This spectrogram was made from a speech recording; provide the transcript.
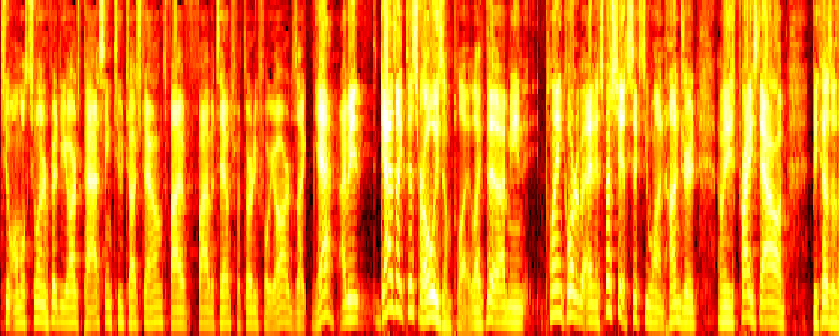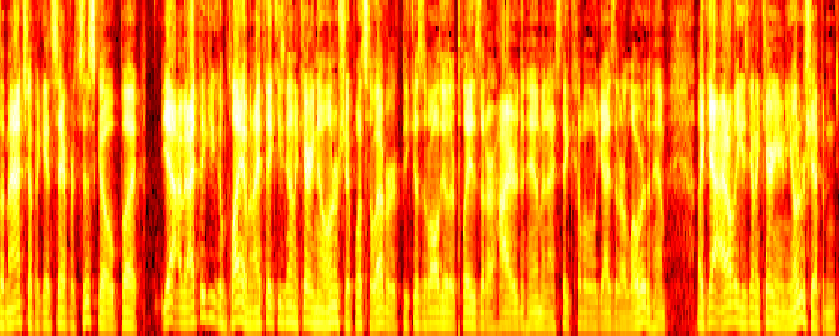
two, almost two hundred fifty yards passing, two touchdowns, five five attempts for thirty four yards. Like, yeah, I mean, guys like this are always in play. Like, the, I mean, playing quarterback, and especially at sixty one hundred. I mean, he's priced down because of the matchup against San Francisco, but yeah, I mean, I think you can play him, and I think he's going to carry no ownership whatsoever because of all the other plays that are higher than him, and I think a couple of the guys that are lower than him. Like, yeah, I don't think he's going to carry any ownership, and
